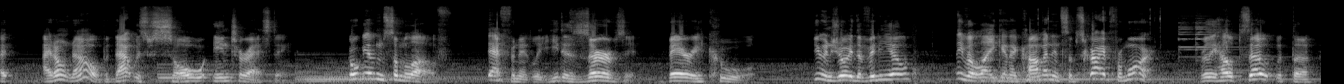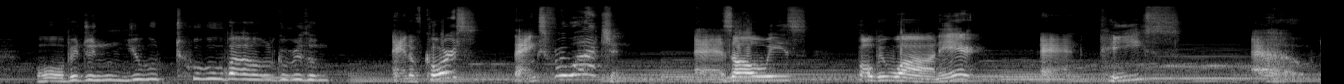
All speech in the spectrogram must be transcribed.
I, I don't know, but that was so interesting. Go give him some love. Definitely. He deserves it. Very cool. If you enjoyed the video, leave a like and a comment and subscribe for more. Really helps out with the Forbidden YouTube algorithm. And of course, thanks for watching. As always, Bobe-Wan here, and peace out.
